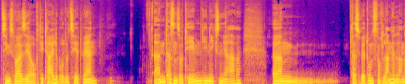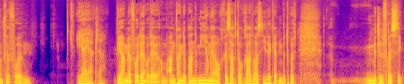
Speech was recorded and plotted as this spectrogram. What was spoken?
beziehungsweise ja auch die Teile produziert werden. Ähm, das sind so Themen die nächsten Jahre. Ähm, das wird uns noch lange, lange verfolgen. Ja, ja, klar. Wir haben ja vor der, oder am Anfang der Pandemie haben wir auch gesagt, auch gerade was Lieferketten betrifft, mittelfristig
